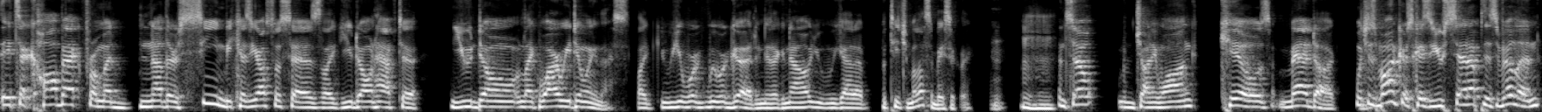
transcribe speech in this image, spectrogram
it's a callback from another scene because he also says, like, you don't have to, you don't like, why are we doing this? Like you, you were we were good. And he's like, No, you, we gotta teach him a lesson, basically. Mm-hmm. And so Johnny Wong kills Mad Dog, which is bonkers because you set up this villain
